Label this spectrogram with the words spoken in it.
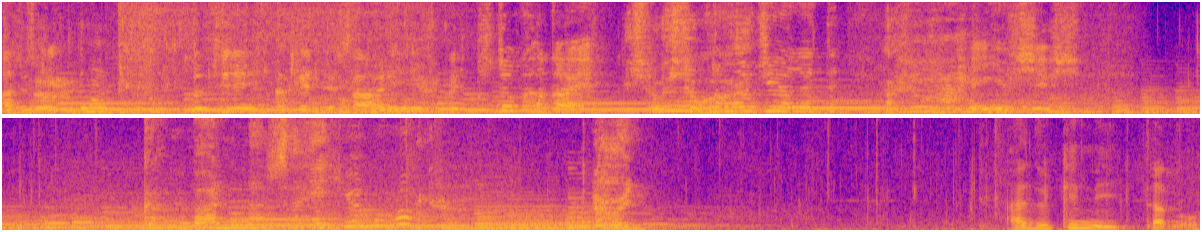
あずきざるにうん。そっちにあけて触りにあけて。一抱え。一一抱え。持ち上げて。はい。よしよし。頑張んなさいよ。はい。あずきに行ったの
